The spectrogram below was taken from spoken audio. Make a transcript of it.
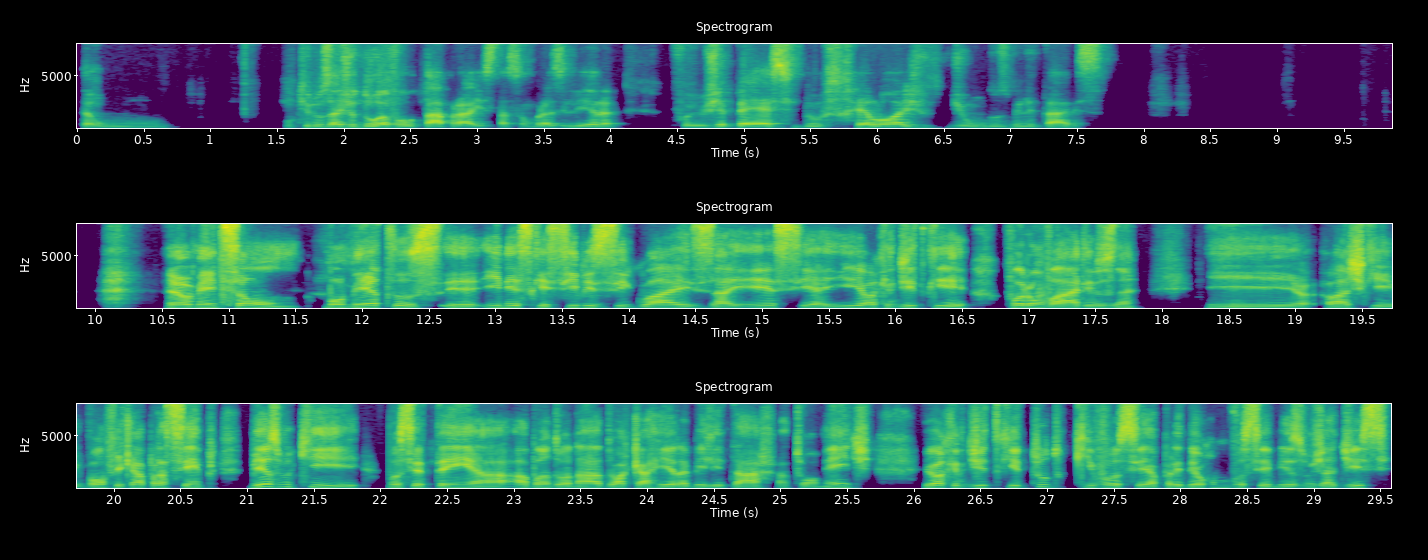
Então, o que nos ajudou a voltar para a estação brasileira foi o GPS do relógio de um dos militares. Realmente são momentos eh, inesquecíveis iguais a esse aí, eu acredito que foram vários, né? E eu acho que vão ficar para sempre. Mesmo que você tenha abandonado a carreira militar atualmente, eu acredito que tudo que você aprendeu, como você mesmo já disse,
